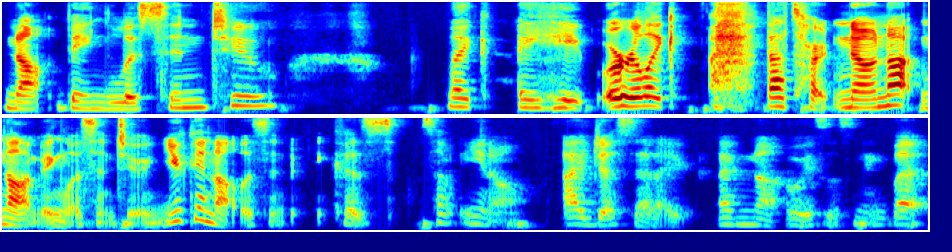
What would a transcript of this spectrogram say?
not being listened to like i hate or like that's hard no not not being listened to you cannot listen to me because some you know i just said I, i'm not always listening but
